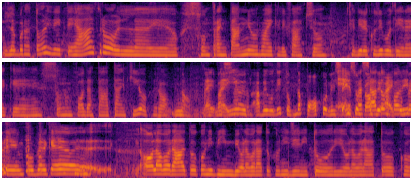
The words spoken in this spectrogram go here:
i laboratori di teatro... Il eh, sono 30 anni ormai che li faccio. Cioè dire così vuol dire che sono un po' datata anch'io, però no, eh, beh, io avevo detto da poco, nel è senso passato proprio, un po' ecco, di per... tempo perché eh, ho lavorato con i bimbi, ho lavorato con i genitori, ho lavorato con,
